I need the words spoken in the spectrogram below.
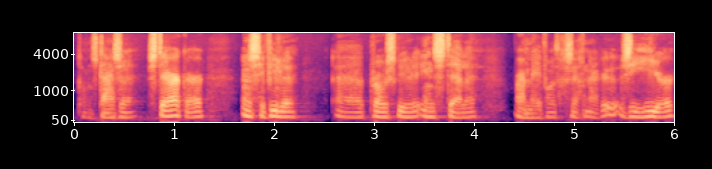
dan staan ze sterker, een civiele procedure instellen Waarmee wordt gezegd, nou, zie hier,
